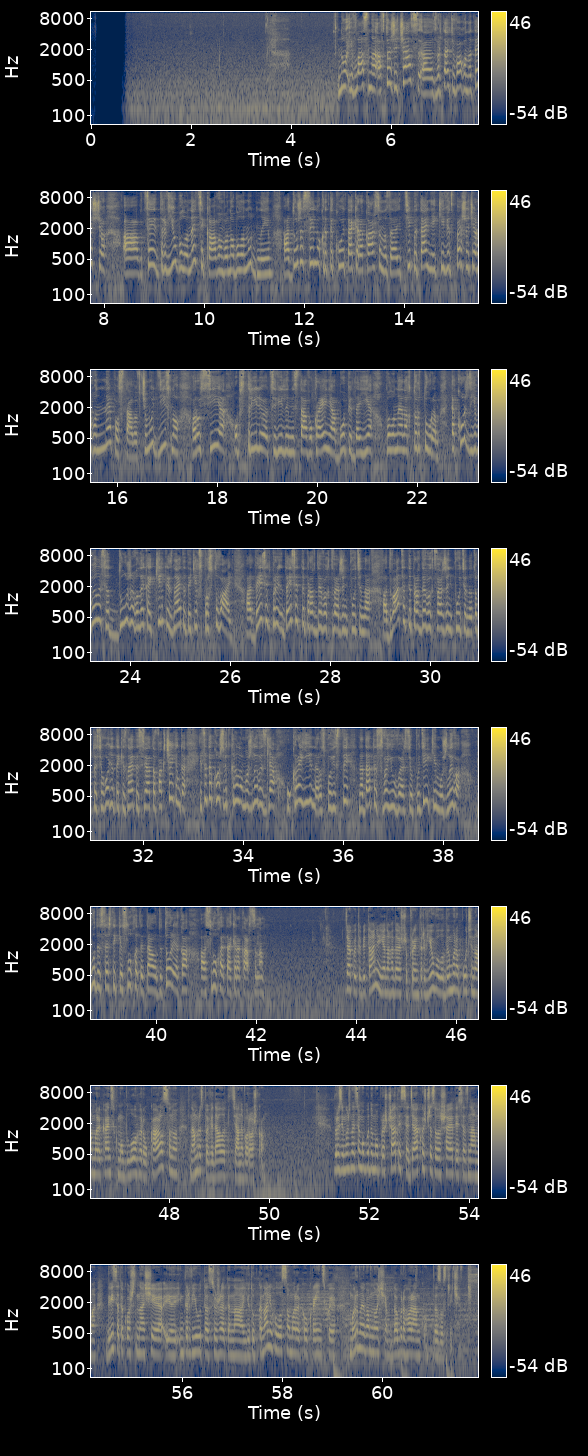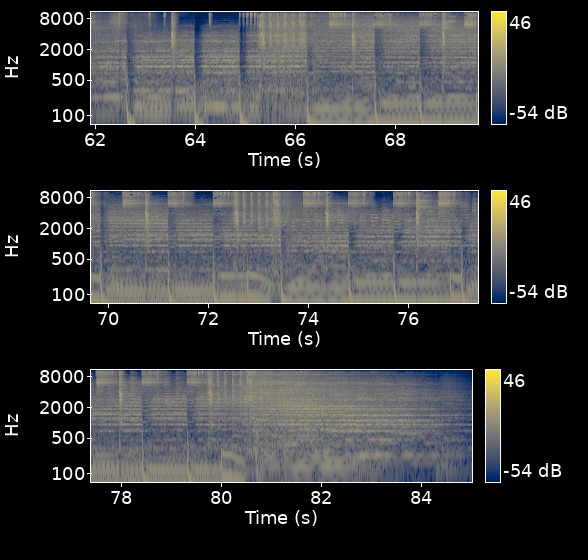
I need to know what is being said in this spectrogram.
Ну і власне, а в той же час звертають увагу на те, що це інтерв'ю було не цікавим, воно було нудним. А дуже сильно критикують Такера Карсона за ті питання, які він в першу чергу не поставив. Чому дійсно Росія обстрілює цивільні міста в Україні або піддає полонених тортурам? Також з'явилася дуже велика кількість, знаєте, таких спростувань. А 10, 10 неправдивих тверджень Путіна, а 20 неправдивих тверджень Путіна. Тобто сьогодні такі знаєте свято фактчекінга, і це також відкрило можливість для. України розповісти, надати свою версію подій, які можливо буде все ж таки слухати та аудиторія, яка слухає Такера Карсена. Дякую тобі, Таню. Я нагадаю, що про інтерв'ю Володимира Путіна американському блогеру Карлсону нам розповідала Тетяна Ворожко. Друзі, ми ж на цьому будемо прощатися. Дякую, що залишаєтеся з нами. Дивіться також наші е, інтерв'ю та сюжети на Ютуб каналі Голос Америки Української. Мирної вам ночі, доброго ранку, до зустрічі.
